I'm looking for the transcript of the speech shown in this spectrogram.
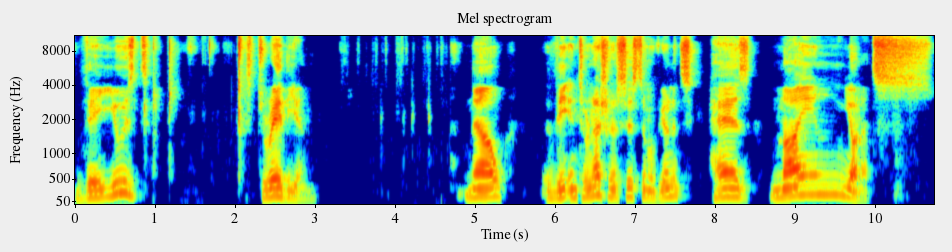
they used radian. Now, the International System of Units has nine units.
